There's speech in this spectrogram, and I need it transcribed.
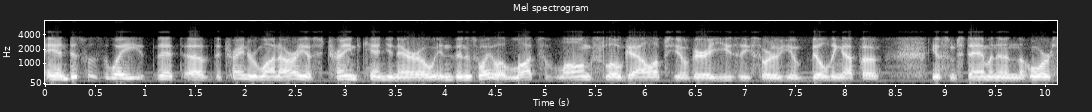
And this was the way that uh, the trainer Juan Arias trained Canonero in Venezuela. Lots of long, slow gallops, you know, very easy, sort of, you know, building up a, you know, some stamina in the horse.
